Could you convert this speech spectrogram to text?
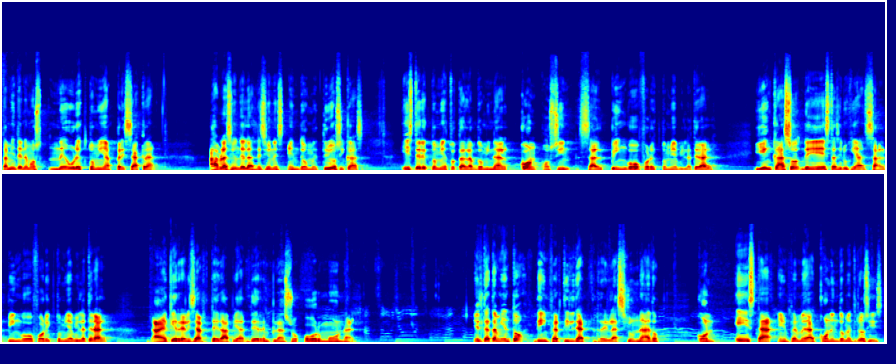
también tenemos neurectomía presacra, ablación de las lesiones endometriósicas, histerectomía total abdominal con o sin salpingo-forectomía bilateral. Y en caso de esta cirugía, salpingo-forectomía bilateral, hay que realizar terapia de reemplazo hormonal. El tratamiento de infertilidad relacionado con esta enfermedad con endometriosis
